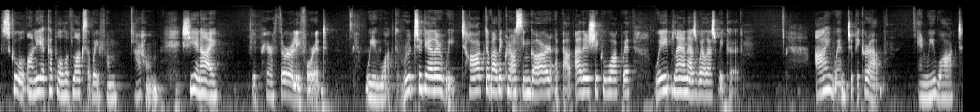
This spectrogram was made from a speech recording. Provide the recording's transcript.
school, only a couple of blocks away from our home, she and I prepare thoroughly for it. We walked the route together. We talked about the crossing guard, about others she could walk with. We planned as well as we could. I went to pick her up, and we walked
